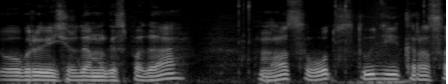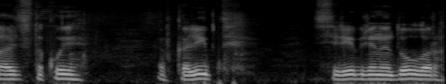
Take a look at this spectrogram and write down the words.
Добрый вечер, дамы и господа. У нас вот в студии красавец такой эвкалипт, серебряный доллар,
